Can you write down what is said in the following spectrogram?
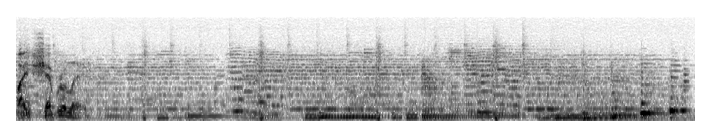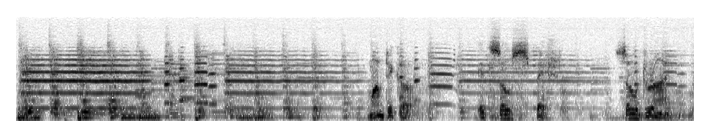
by Chevrolet. Monte Carlo. It's so special, so drivable,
